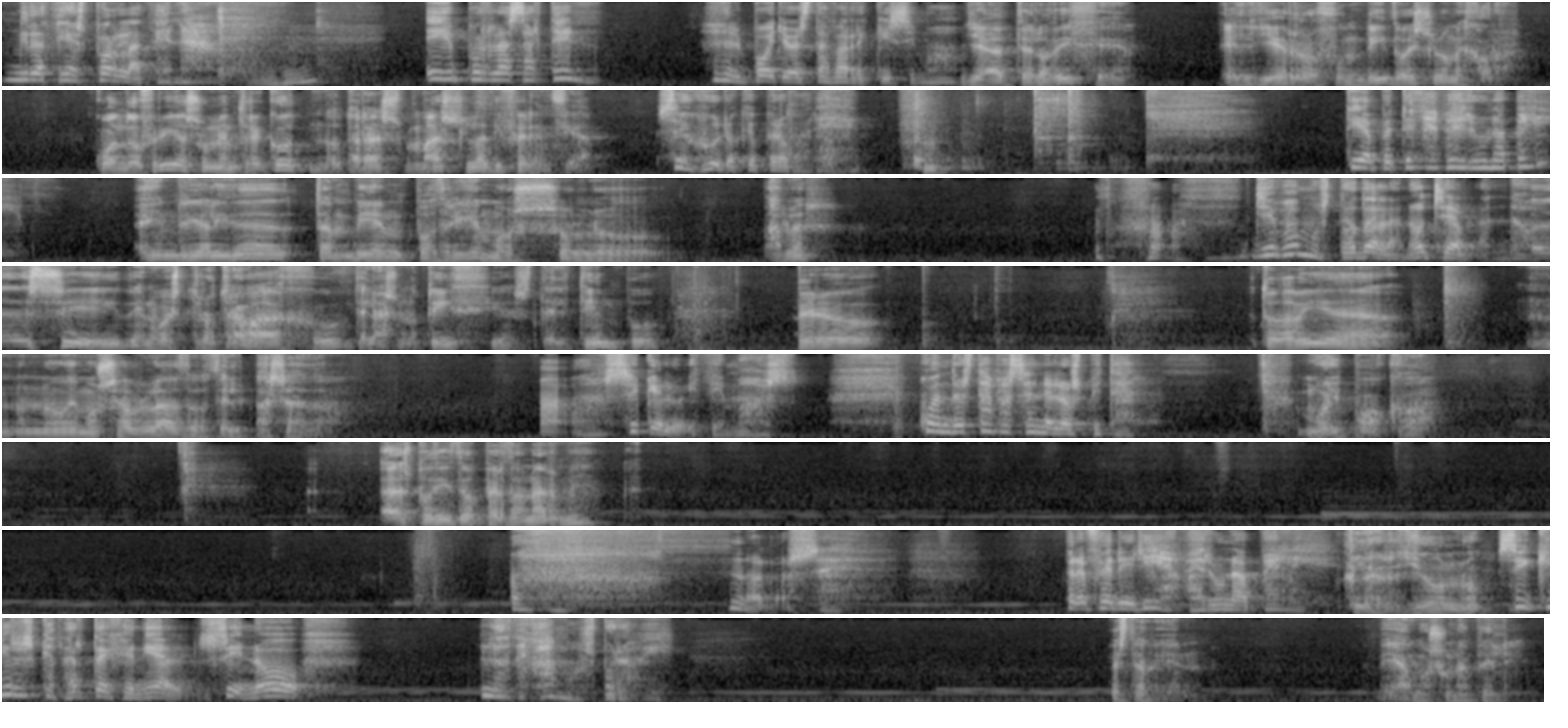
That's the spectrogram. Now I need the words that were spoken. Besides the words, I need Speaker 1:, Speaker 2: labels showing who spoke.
Speaker 1: Gracias por la cena. Y por la sartén. El pollo estaba riquísimo.
Speaker 2: Ya te lo dije. El hierro fundido es lo mejor. Cuando frías un entrecot notarás más la diferencia.
Speaker 1: Seguro que probaré. ¿Te apetece ver una peli?
Speaker 2: En realidad, también podríamos solo hablar.
Speaker 1: Llevamos toda la noche hablando.
Speaker 2: Eh, sí, de nuestro trabajo, de las noticias, del tiempo. Pero todavía no, hemos hablado del pasado.
Speaker 1: Ah, sí que lo hicimos. Cuando estabas en el hospital.
Speaker 2: Muy poco. ¿Has podido perdonarme?
Speaker 1: No lo sé. Preferiría ver una peli.
Speaker 2: Claire, yo no...
Speaker 1: Si quieres quedarte, genial. Si no, lo dejamos por hoy.
Speaker 2: Está bien. Veamos una peli.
